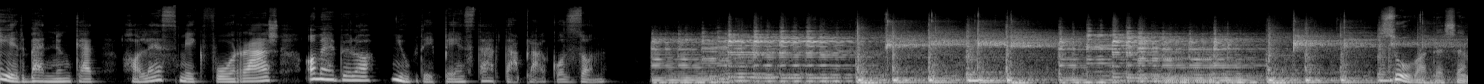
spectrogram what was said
ér bennünket, ha lesz még forrás, amelyből a nyugdíjpénztár táplálkozzon. Szóval teszem.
